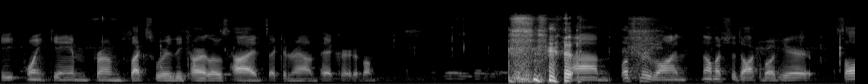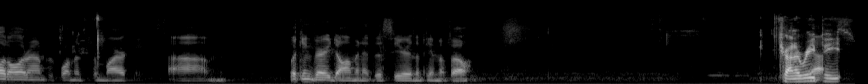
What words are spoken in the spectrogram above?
eight point game from Flexworthy Carlos Hyde, second round pick. Heard of him. um, let's move on. Not much to talk about here. Solid all around performance from Mark. Um, looking very dominant this year in the PMFL. Trying to repeat. he's,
